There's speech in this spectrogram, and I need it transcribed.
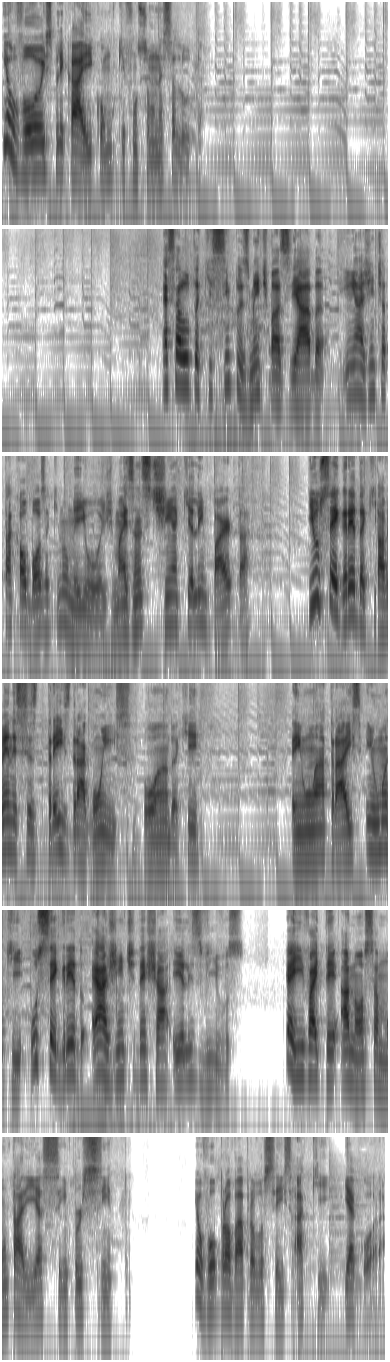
E eu vou explicar aí como que funciona essa luta. Essa luta aqui simplesmente baseada em a gente atacar o boss aqui no meio hoje. Mas antes tinha que limpar, tá? E o segredo aqui, tá vendo esses três dragões voando aqui? Tem um lá atrás e um aqui. O segredo é a gente deixar eles vivos. E aí vai ter a nossa montaria 100%. Eu vou provar pra vocês aqui e agora.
